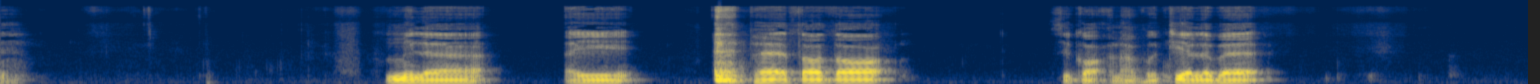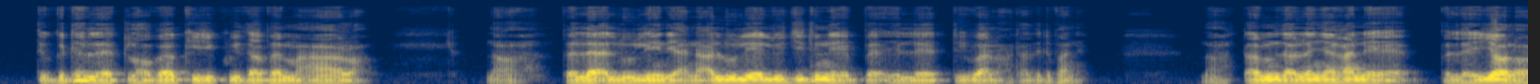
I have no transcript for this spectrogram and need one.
နေမီလာအဲဖဲသောသောစစ်ကောအနာဘတိလည်းပဲ သူကတည်းကလောပဲခီကွီတာပဲမဟာလောနော်ဘယ်လဲအလူလင်းတယ်နော်အလူလေးအလူကြီးတူနေပဲလေဒီပါလားဒါတည်းပါနေနော်တမန်တော်လည်းညခနဲ့ဘယ်လဲရော့လော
